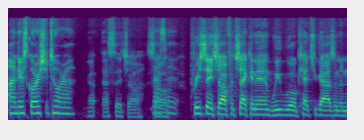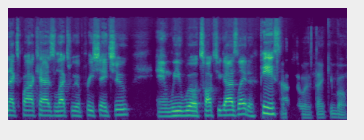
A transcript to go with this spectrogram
underscore Shatora. Yep, that's it, y'all. So that's it. appreciate y'all for checking in. We will catch you guys on the next podcast. Lex, we appreciate you. And we will talk to you guys later. Peace. Absolutely. Thank you both.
